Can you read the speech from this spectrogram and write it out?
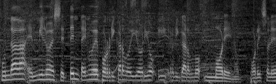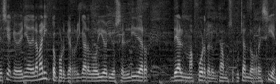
Fundada en 1979 por Ricardo Iorio y Ricardo Moreno. Por eso les decía que venía de la manito, porque Ricardo Iorio es el líder de Alma Fuerte, lo que estábamos escuchando recién.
